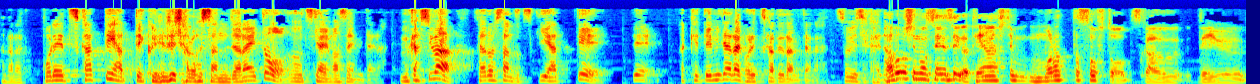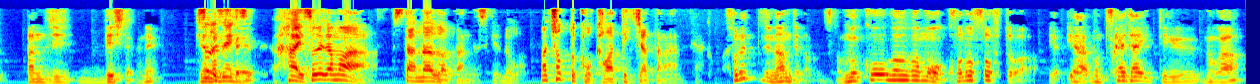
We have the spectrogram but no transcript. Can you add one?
だから、これ使ってやってくれる社労士さんじゃないと、うん付き合いませんみたいな。昔は、社労士さんと付き合って、で、開けてみたらこれ使ってたみたいな、そういう世界だ社労士の先生が提案してもらったソフトを使うっていう感じでしたよね。そうですね。はい。それがまあ、スタンダードだったんですけど、まあちょっとこう変わってきちゃったな、みたいな。それってなんでなんですか？向こう側がもうこのソフトは、いや、いや、もう使いたいっていうのが、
